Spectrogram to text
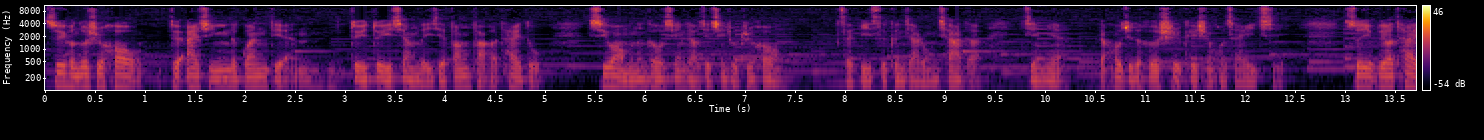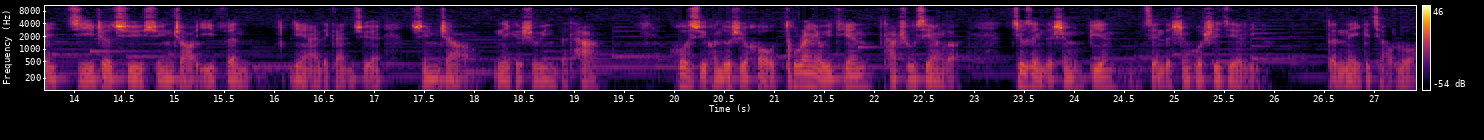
所以很多时候，对爱情的观点，对对象的一些方法和态度，希望我们能够先了解清楚之后，再彼此更加融洽的见面，然后觉得合适可以生活在一起。所以不要太急着去寻找一份恋爱的感觉，寻找那个属于你的他。或许很多时候，突然有一天他出现了，就在你的身边，在你的生活世界里的那个角落。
